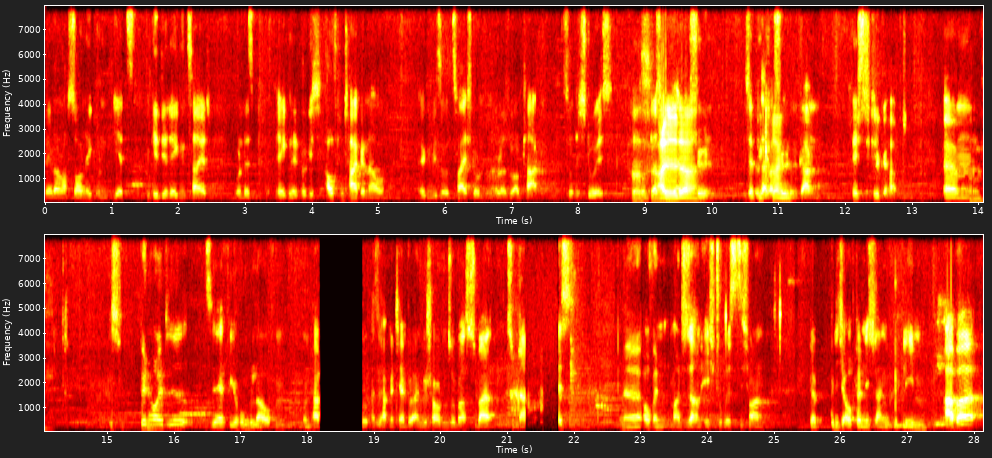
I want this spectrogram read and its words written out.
der war noch sonnig und jetzt beginnt die Regenzeit und es regnet wirklich auf den Tag genau irgendwie so zwei Stunden oder so am Tag. So richtig durch. Krass. Und das Alter. Einfach schön, ich habe das einfach krank. schön im Gang. Richtig Glück gehabt. Ähm, ich bin heute sehr viel rumgelaufen und habe also hab mir Tempel angeschaut und sowas. War zum nice. Äh, auch wenn manche Sachen echt touristisch waren. Da bin ich auch dann nicht lange geblieben. Aber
